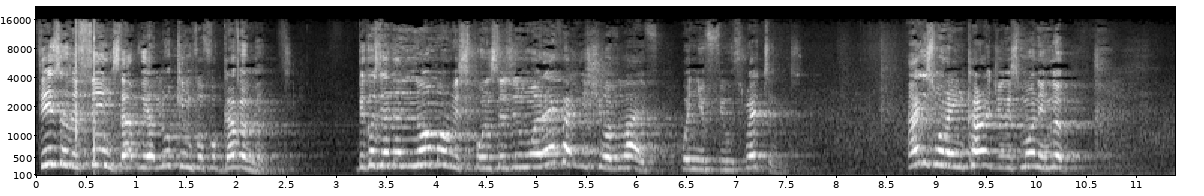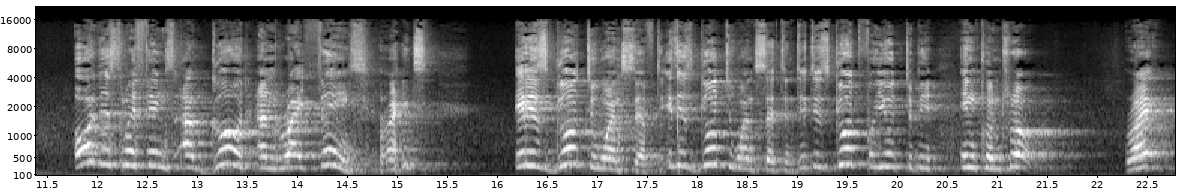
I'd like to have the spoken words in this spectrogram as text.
These are the things that we are looking for for government. Because they're the normal responses in whatever issue of life when you feel threatened. I just want to encourage you this morning look, all these three things are good and right things, right? It is good to want safety. It is good to want certainty. It is good for you to be in control. Right?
